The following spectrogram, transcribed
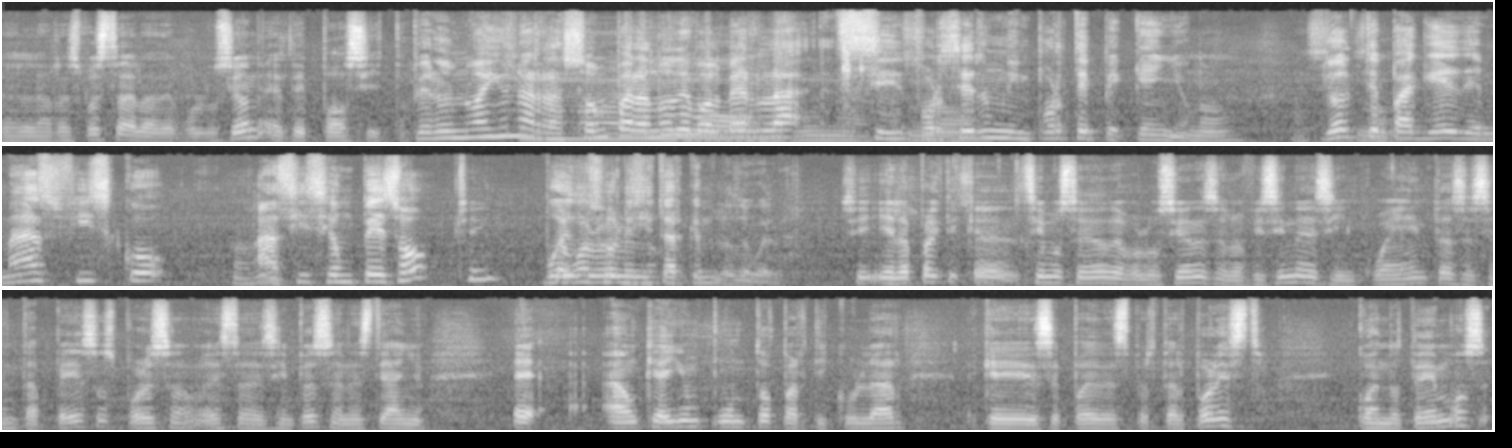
el- la respuesta de la devolución, el depósito. Pero no hay una razón no, para no no, devolverla ninguna. si- por No. ser un importe pequeño. No. Yo te no. pagué de más fisco, Ajá. así sea un peso, Sí, puedo solicitar que me lo devuelva. Sí, y en la práctica sí. hemos tenido devoluciones en la oficina de 50, 60 pesos, por eso esta de 100 pesos en este año. Eh, aunque hay un punto particular que se puede despertar por esto. Cuando tenemos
